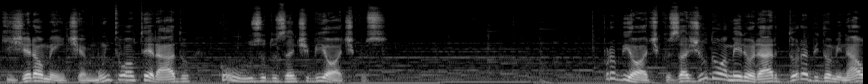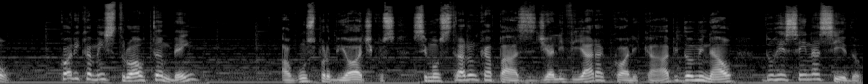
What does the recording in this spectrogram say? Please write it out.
que geralmente é muito alterado com o uso dos antibióticos. Probióticos ajudam a melhorar dor abdominal? Cólica menstrual também? Alguns probióticos se mostraram capazes de aliviar a cólica abdominal do recém-nascido,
